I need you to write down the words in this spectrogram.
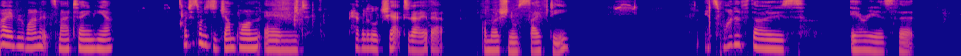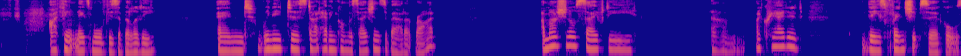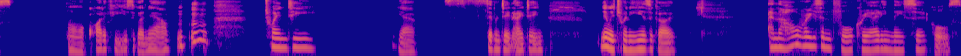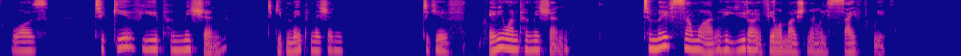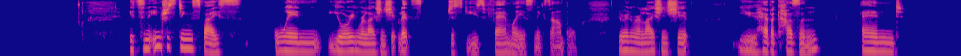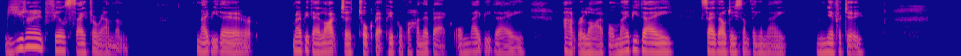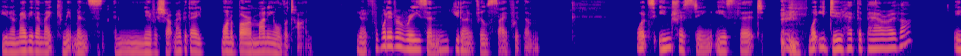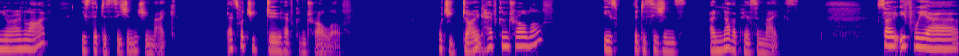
Hi everyone, it's Martine here. I just wanted to jump on and have a little chat today about emotional safety. It's one of those areas that I think needs more visibility, and we need to start having conversations about it, right? Emotional safety. Um, I created these friendship circles oh, quite a few years ago now 20, yeah, 17, 18, nearly 20 years ago. And the whole reason for creating these circles was to give you permission, to give me permission, to give anyone permission to move someone who you don't feel emotionally safe with. It's an interesting space when you're in relationship. Let's just use family as an example. You're in a relationship, you have a cousin, and you don't feel safe around them. Maybe they're maybe they like to talk about people behind their back, or maybe they aren't reliable. Maybe they say they'll do something and they never do. You know, maybe they make commitments and never show up. Maybe they want to borrow money all the time. You know, for whatever reason, you don't feel safe with them. What's interesting is that what you do have the power over in your own life is the decisions you make. That's what you do have control of. What you don't have control of is the decisions another person makes. So if we are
